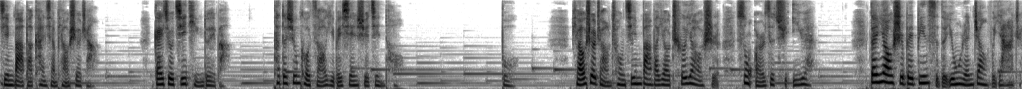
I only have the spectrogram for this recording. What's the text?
金爸爸看向朴社长，该救基婷对吧？他的胸口早已被鲜血浸透。朴社长冲金爸爸要车钥匙，送儿子去医院，但钥匙被濒死的佣人丈夫压着，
